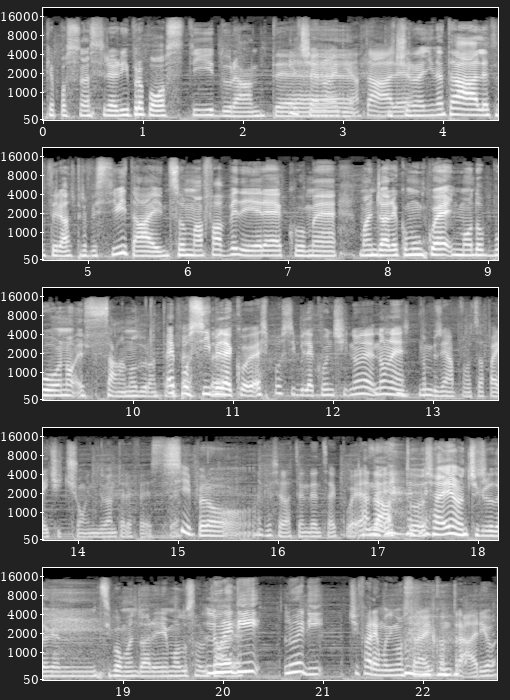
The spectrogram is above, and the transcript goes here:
che possono essere riproposti durante il cenone di Natale, il cenone di Natale, tutte le altre festività, e insomma fa vedere come mangiare comunque in modo buono e sano durante è le possibile, feste. è possibile conciliare, non, è, non, è, non bisogna forza fare i ciccioni durante le feste. Sì, però anche se la tendenza è quella. Esatto, cioè io non ci credo che si può mangiare in modo salutare. Lunedì, lunedì ci faremo dimostrare il contrario.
